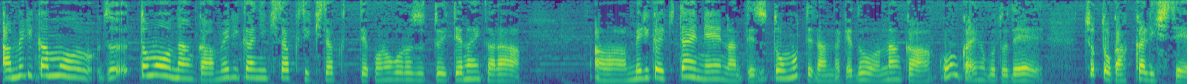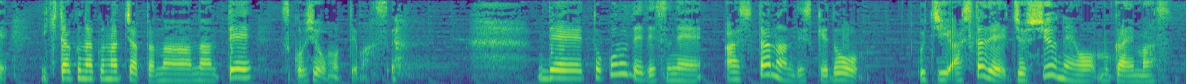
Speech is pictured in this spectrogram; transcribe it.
アメリカもずっともうなんかアメリカに行きたくて行きたくてこの頃ずっと行ってないから、あアメリカ行きたいねなんてずっと思ってたんだけど、なんか今回のことでちょっとがっかりして行きたくなくなっちゃったなーなんて少し思ってます。で、ところでですね、明日なんですけど、うち明日で10周年を迎えます。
